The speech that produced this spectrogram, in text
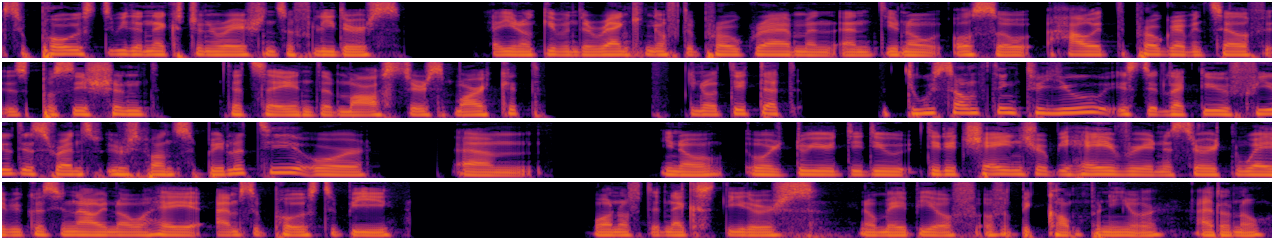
supposed to be the next generations of leaders. Uh, you know, given the ranking of the program and, and you know also how it, the program itself is positioned, let's say in the masters market. You know, did that do something to you? Is it like do you feel this responsibility or um, you know, or do you did you did it change your behavior in a certain way because you now know, hey, I'm supposed to be one of the next leaders, you know, maybe of, of a big company or I don't know.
